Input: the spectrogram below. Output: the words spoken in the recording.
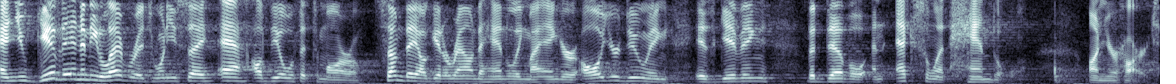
And you give the enemy leverage when you say, eh, I'll deal with it tomorrow. Someday I'll get around to handling my anger. All you're doing is giving the devil an excellent handle on your heart.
